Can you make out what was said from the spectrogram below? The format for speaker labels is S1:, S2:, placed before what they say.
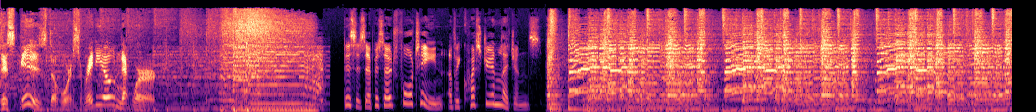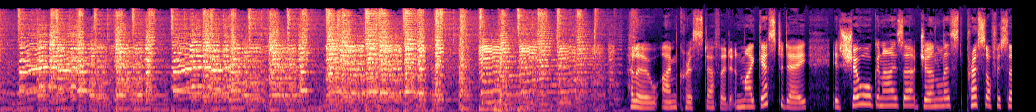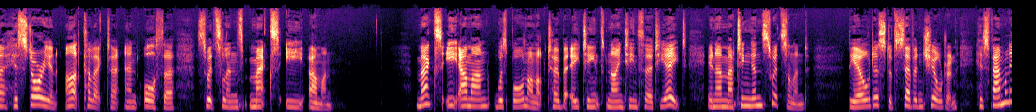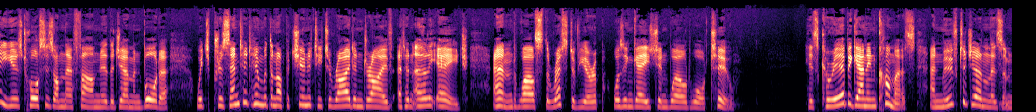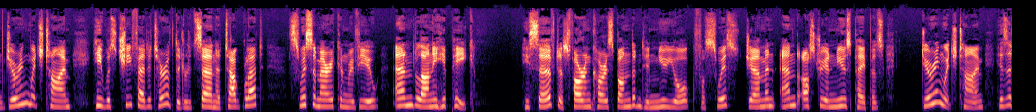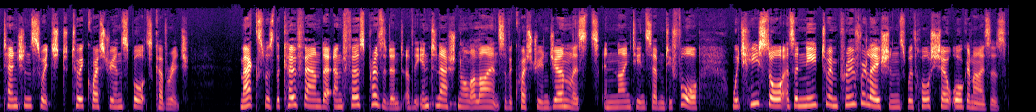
S1: This is the Horse Radio Network.
S2: This is episode 14 of Equestrian Legends. Hello, I'm Chris Stafford, and my guest today is show organizer, journalist, press officer, historian, art collector, and author, Switzerland's Max E. Amann. Max E. Amann was born on October 18, 1938, in Ermatingen, Switzerland. The eldest of seven children, his family used horses on their farm near the German border, which presented him with an opportunity to ride and drive at an early age and whilst the rest of Europe was engaged in World War II. His career began in commerce and moved to journalism, during which time he was chief editor of the Luzerner Tagblatt, Swiss American Review, and L'Année Hippique. He served as foreign correspondent in New York for Swiss, German, and Austrian newspapers, during which time his attention switched to equestrian sports coverage. Max was the co founder and first president of the International Alliance of Equestrian Journalists in 1974, which he saw as a need to improve relations with horse show organizers,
